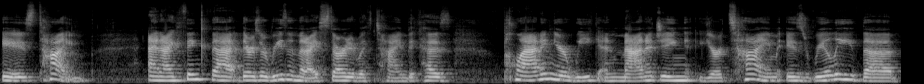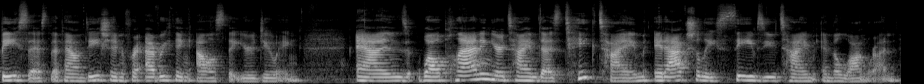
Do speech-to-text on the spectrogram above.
is time and I think that there's a reason that I started with time because planning your week and managing your time is really the basis, the foundation for everything else that you're doing. And while planning your time does take time, it actually saves you time in the long run.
